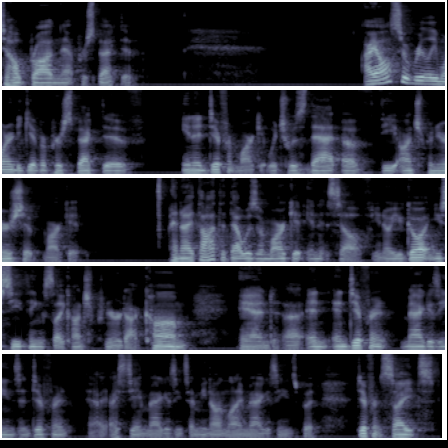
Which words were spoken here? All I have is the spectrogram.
to help broaden that perspective. I also really wanted to give a perspective in a different market, which was that of the entrepreneurship market. And I thought that that was a market in itself. You know, you go out and you see things like entrepreneur.com and uh, and and different magazines and different I say magazines I mean online magazines but different sites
